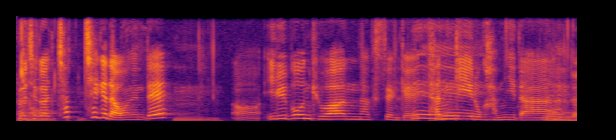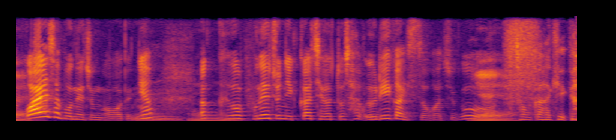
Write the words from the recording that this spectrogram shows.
그리고 제가 첫 책에 나오는데 음. 어, 일본 교환 학생 예. 단기로 갑니다 네. 그러니까 네. 과에서 보내준 거거든요 음. 그러니까 그걸 보내주니까 제가 또 사- 의리가 있어가지고 예, 예. 정가기가.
